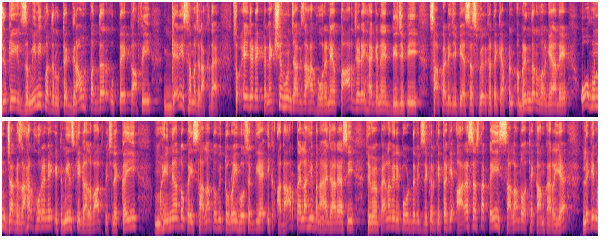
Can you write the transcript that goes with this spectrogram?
ਜੋ ਕਿ ਜ਼ਮੀਨੀ ਪੱਧਰ ਉੱਤੇ ਗਰਾਊਂਡ ਪੱਧਰ ਉੱਤੇ ਕਾਫੀ ਗਹਿਰੀ ਸਮਝ ਰੱਖਦਾ ਹੈ। ਸੋ ਇਹ ਜਿਹੜੇ ਕਨੈਕਸ਼ਨ ਹੁਣ ਜਗ ਜ਼ਾਹਰ ਹੋ ਰਹੇ ਨੇ, ਉਹ ਤਾਰ ਜਿਹੜੇ ਹੈਗੇ ਨੇ ਡੀਜੀਪੀ ਸਾਬਕਾ ਡੀਜੀਪੀ ਐਸਐਸ ਵਿਰਕ ਅਤੇ ਕੈਪਟਨ ਅਮਰਿੰਦਰ ਵਰਗਿਆਂ ਦੇ, ਉਹ ਹੁਣ ਜਗ ਜ਼ਾਹਰ ਹੋ ਰਹੇ ਨੇ। ਇਟ ਮੀਨਸ ਕਿ ਗੱਲਬਾਤ ਪਿਛਲੇ ਕਈ ਮਹੀਨਿਆਂ ਤੋਂ ਕਈ ਸਾਲਾਂ ਤੋਂ ਵੀ ਤੁਰ ਰਹੀ ਹੋ ਸਕਦੀ ਹੈ। ਇੱਕ ਆਧਾਰ ਪਹਿਲਾਂ ਹੀ ਬਣਾਇਆ ਜਾ ਰਿਹਾ ਸੀ, ਜਿਵੇਂ ਮੈਂ ਪਹਿਲਾਂ ਵੀ ਰਿਪੋਰਟ ਦੇ ਵਿੱਚ ਜ਼ਿਕਰ ਕੀਤਾ ਕਿ ਆਰਐਸਐਸ ਤਾਂ ਕਈ ਸਾਲਾਂ ਤੋਂ ਇੱਥੇ ਕੰਮ ਕਰ ਰਹੀ ਹੈ। ਲੇਕਿਨ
